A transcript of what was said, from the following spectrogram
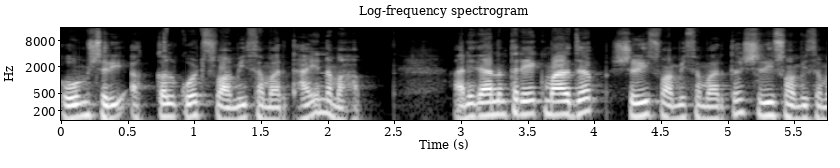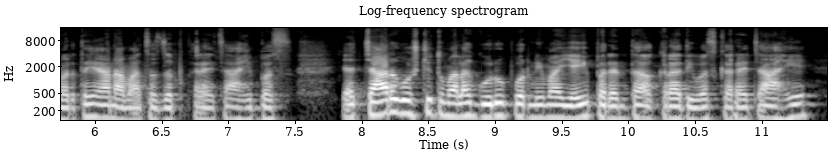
ओम श्री अक्कलकोट स्वामी समर्थाय नमः. आणि त्यानंतर एक माळ जप श्री स्वामी समर्थ श्री स्वामी समर्थ या नामाचा जप करायचा आहे. बस. या चार गोष्टी तुम्हाला गुरुपौर्णिमा येईपर्यंत अकरा दिवस करायच्या आहे.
